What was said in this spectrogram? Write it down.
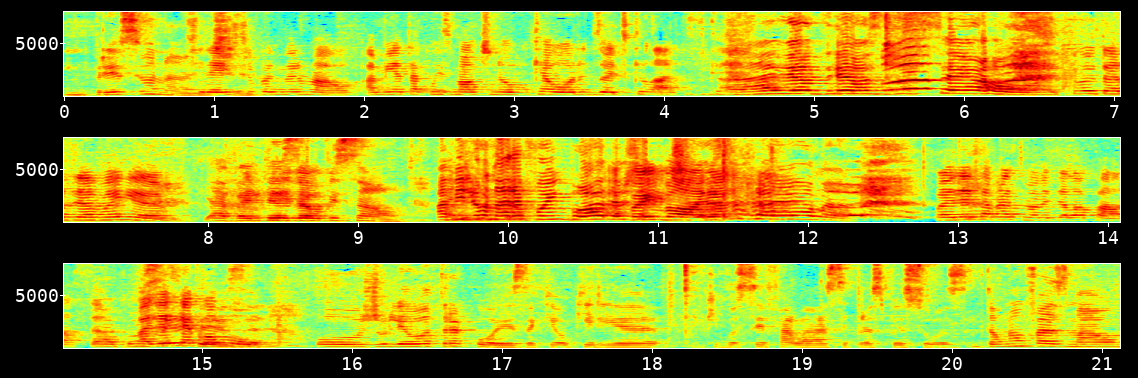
Impressionante. Tirei super normal. A minha tá com esmalte novo que é ouro 18 quilates. Ai, meu Deus do céu! Que vou trazer amanhã. Ah, vai ter essa opção. A milionária foi embora, Foi gente. embora. Pra ela. Mas essa próxima vez ela passa. Ah, Mas certeza. esse é comum. Ô, Júlia, outra coisa que eu queria que você falasse para as pessoas. Então, não faz mal,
